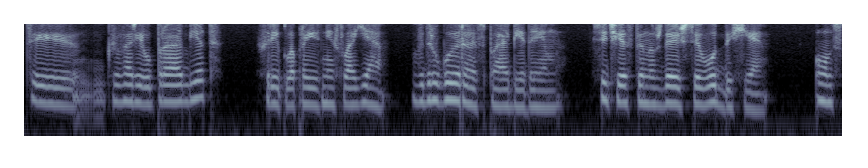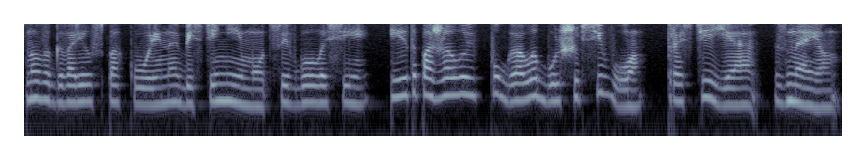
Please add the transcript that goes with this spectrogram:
«Ты говорил про обед?» — хрипло произнесла я. «В другой раз пообедаем. Сейчас ты нуждаешься в отдыхе». Он снова говорил спокойно, без тени эмоций в голосе, и это, пожалуй, пугало больше всего. «Прости, я знаю,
